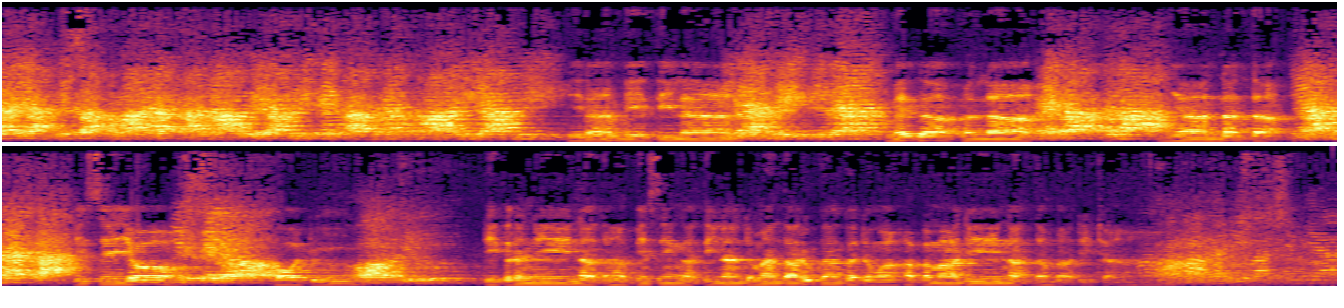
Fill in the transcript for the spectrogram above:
ရယမေဇပမာဒဌာနာဝေရမဏိတိတ်္တပရံသမာရိယာမိဣရမေတိလံဣရမေတိလံမေဃဖလံမေဃဖလံညာနတ္တညာန ဣစေယောဣစေယောဟောတုဟောတုတိကရဏေနသဟပင်စင်ကသီလံဓမ္မံတာရုကံကတဝံအပမဒေနသဗ္ဗတိထံအာမင်ပါရှင်ဗျာ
